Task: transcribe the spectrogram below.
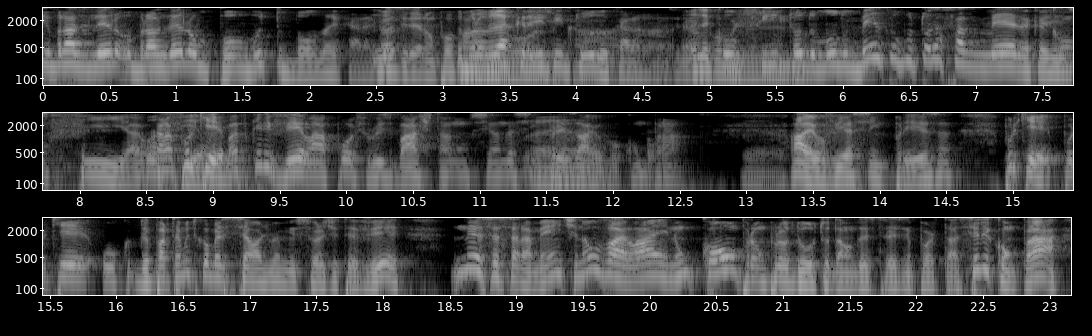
e, o- brasileiro, o brasileiro é um povo muito bom, né, cara? O brasileiro é um povo o brasileiro acredita em tudo, cara. O brasileiro é Ele povo confia em lindo. todo mundo, mesmo com todas essas merdas que a gente. Confia. O cara, por quê? Mas porque ele vê lá, poxa, o Luiz Baixo está anunciando essa empresa. Ah, eu vou comprar. Ah, eu vi essa empresa. Por quê? Porque o departamento comercial de uma emissora de TV necessariamente não vai lá e não compra um produto da 123 Importados. Se ele comprar,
